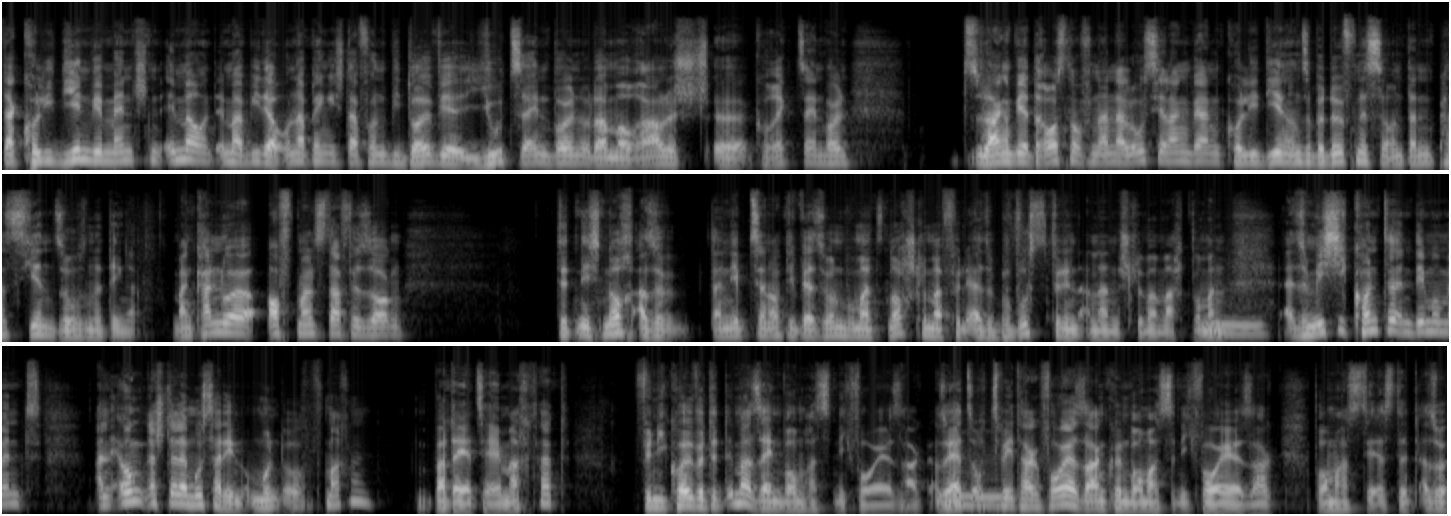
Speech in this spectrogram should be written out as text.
da kollidieren wir Menschen immer und immer wieder, unabhängig davon, wie doll wir gut sein wollen oder moralisch äh, korrekt sein wollen. Solange wir draußen aufeinander losgelangen werden, kollidieren unsere Bedürfnisse und dann passieren so eine Dinge. Man kann nur oftmals dafür sorgen, das nicht noch, also dann gibt es ja noch die Version, wo man es noch schlimmer für, also bewusst für den anderen schlimmer macht, wo man, mhm. also Michi konnte in dem Moment, an irgendeiner Stelle muss er den Mund aufmachen, was er jetzt ja gemacht hat. Für Nicole wird das immer sein, warum hast du nicht vorher gesagt? Also er hätte es auch mhm. zwei Tage vorher sagen können, warum hast du nicht vorher gesagt? Warum hast du erst das? Also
